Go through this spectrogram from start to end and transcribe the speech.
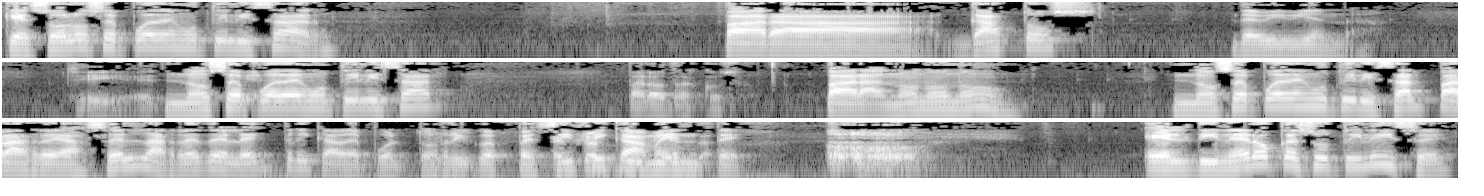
que solo se pueden utilizar para gastos de vivienda. Sí, es- No se pueden utilizar Para otras cosas. para, no, no, no. No se pueden utilizar para rehacer la red eléctrica de Puerto Rico específicamente. El dinero que se utilice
